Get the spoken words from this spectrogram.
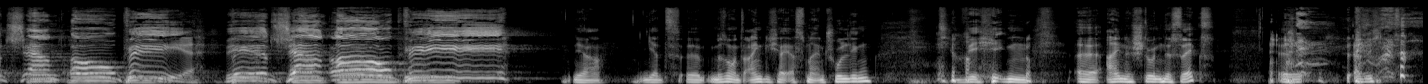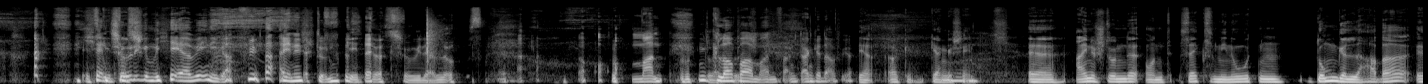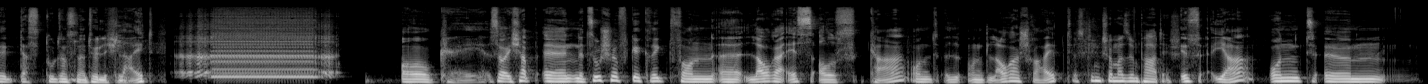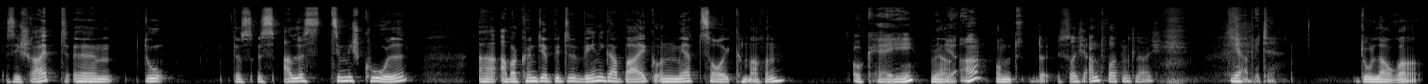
Bitch and OP. Bitch and OP. Ja, jetzt äh, müssen wir uns eigentlich ja erstmal entschuldigen. Wegen äh, eine Stunde sechs. Äh, also ich, Ich entschuldige mich eher weniger für eine Stunde. geht das schon wieder los. Oh Mann, ein Klopper am Anfang. Danke dafür. Ja, okay, gern geschehen. Äh, eine Stunde und sechs Minuten Dummgelaber, äh, das tut uns natürlich leid. Okay, so ich habe äh, eine Zuschrift gekriegt von äh, Laura S. aus K. und, und Laura schreibt, Das klingt schon mal sympathisch. ist ja, und ähm, sie schreibt, ähm, du, das ist alles ziemlich cool, äh, aber könnt ihr bitte weniger Bike und mehr Zeug machen? Okay. Ja. Ja. Und soll ich antworten gleich? Ja, bitte. Du Laura,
